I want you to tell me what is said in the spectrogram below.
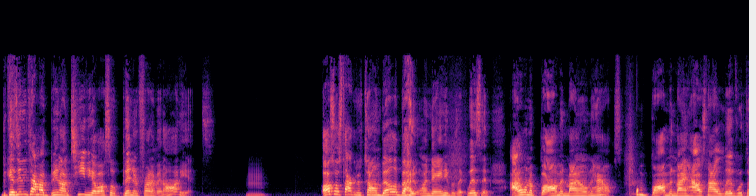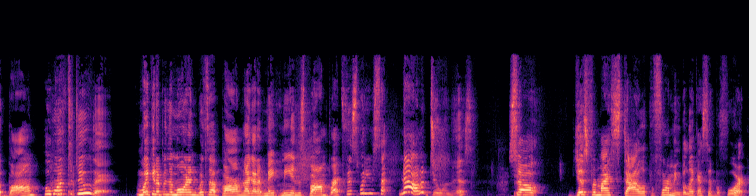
Because anytime I've been on TV, I've also been in front of an audience. Hmm. Also, I was talking to Tone Bell about it one day, and he was like, "Listen, I don't want to bomb in my own house. I'm bombing my house, and I live with a bomb. Who wants to do that?" I'm waking up in the morning. What's up, bomb? And I gotta make me and this bomb breakfast. What do you say? No, I'm not doing this. So just for my style of performing. But like I said before,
